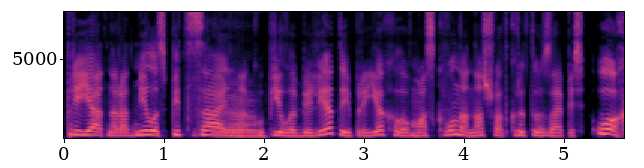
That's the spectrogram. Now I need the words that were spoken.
приятно. Радмила специально да. купила билеты и приехала в Москву на нашу открытую запись. Ох,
